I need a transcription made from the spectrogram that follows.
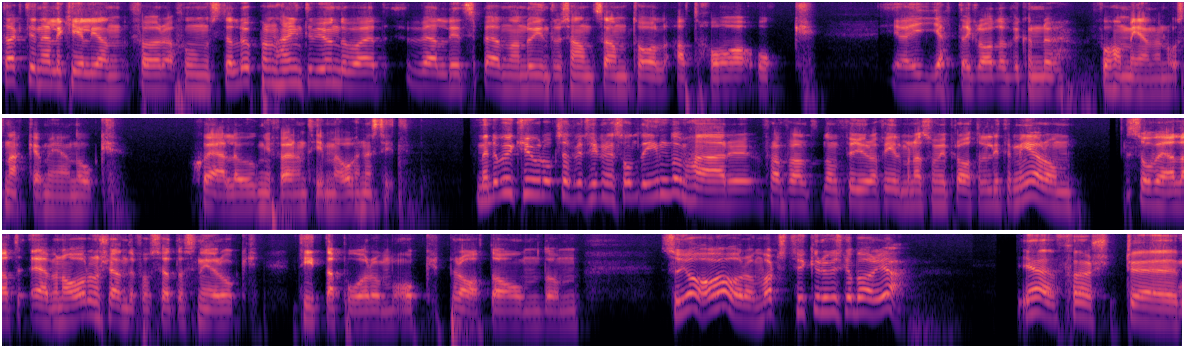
Tack till Nelly Killian för att hon ställde upp på den här intervjun. Det var ett väldigt spännande och intressant samtal att ha och jag är jätteglad att vi kunde få ha med henne och snacka med henne och stjäla ungefär en timme av hennes tid. Men det var ju kul också att vi tydligen sålde in de här, framförallt de fyra filmerna som vi pratade lite mer om. Så väl att även Aron kände för att sätta sig ner och titta på dem och prata om dem. Så ja, Aron, vart tycker du vi ska börja? Ja, först eh,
